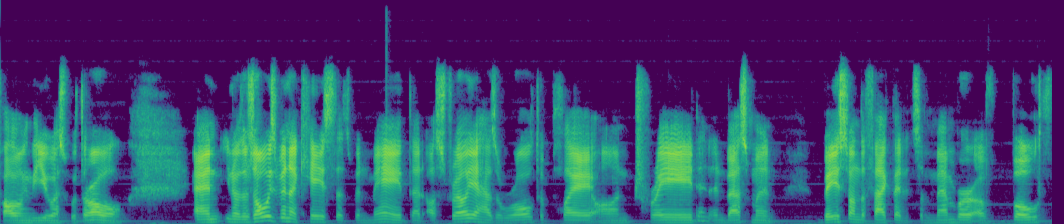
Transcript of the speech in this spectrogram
following the US withdrawal. And you know, there's always been a case that's been made that Australia has a role to play on trade and investment based on the fact that it's a member of both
